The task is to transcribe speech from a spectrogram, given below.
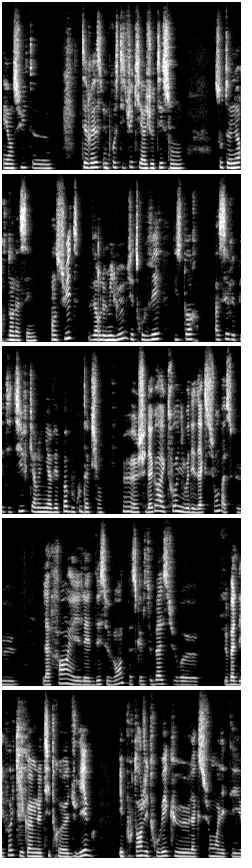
et ensuite euh, Thérèse, une prostituée qui a jeté son souteneur dans la Seine. Ensuite, vers le milieu, j'ai trouvé l'histoire assez répétitive car il n'y avait pas beaucoup d'action. Euh, je suis d'accord avec toi au niveau des actions parce que la fin elle est décevante parce qu'elle se base sur euh, le bal des folles qui est quand même le titre du livre et pourtant j'ai trouvé que l'action elle était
